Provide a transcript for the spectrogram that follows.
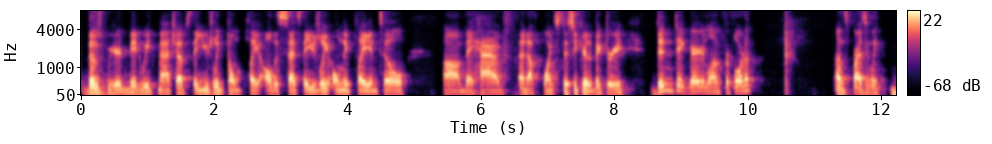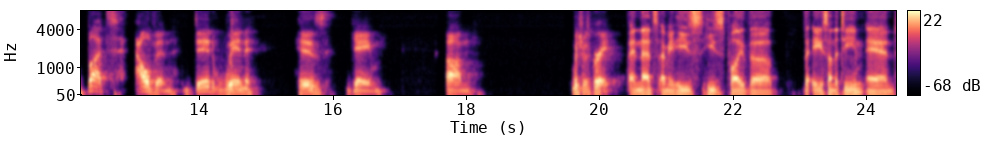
those weird midweek matchups, they usually don't play all the sets. They usually only play until um, they have enough points to secure the victory. Didn't take very long for Florida unsurprisingly. But Alvin did win his game, um, which was great. And that's, I mean, he's he's probably the the ace on the team, and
